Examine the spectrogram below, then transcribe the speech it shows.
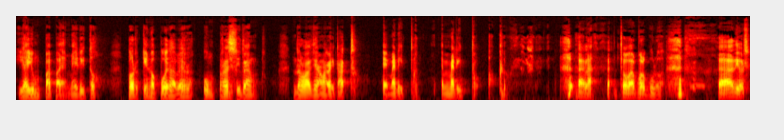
y hay un papa emérito, ¿por qué no puede haber un presidente de la Generalitat emérito? Emérito. A tomar por culo. Adiós.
